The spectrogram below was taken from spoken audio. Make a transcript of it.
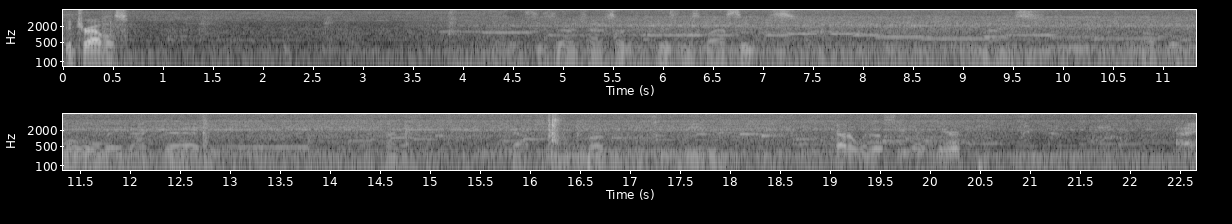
good travels. This is uh, China Southern business class seats. Nice, comfortable, fully laid back bed. Kind of capturing above the TV. Got a window seat right here. I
